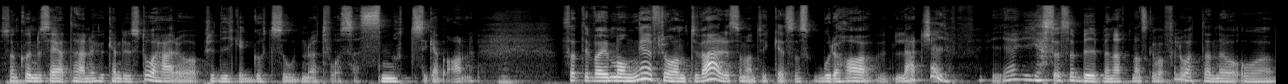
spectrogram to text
Som kunde säga till henne, hur kan du stå här och predika Guds ord när två så smutsiga barn? Så att det var ju många ifrån, tyvärr, som man tycker som borde ha lärt sig via Jesus och Bibeln att man ska vara förlåtande och,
